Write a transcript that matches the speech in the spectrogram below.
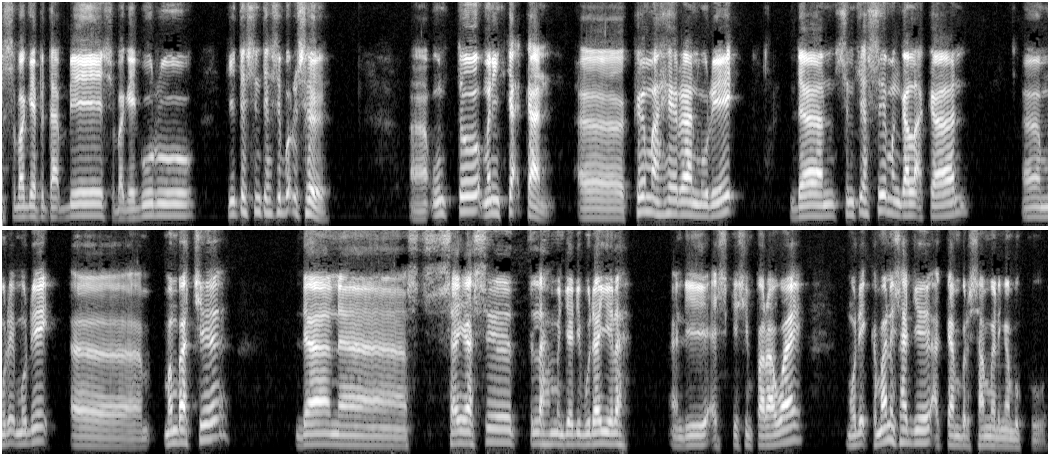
sebagai pentadbir, sebagai guru, kita sentiasa berusaha uh, untuk meningkatkan uh, kemahiran murid dan sentiasa menggalakkan uh, murid-murid uh, membaca dan uh, saya rasa telah menjadi budaya lah di Education Parawai murid ke mana saja akan bersama dengan buku.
